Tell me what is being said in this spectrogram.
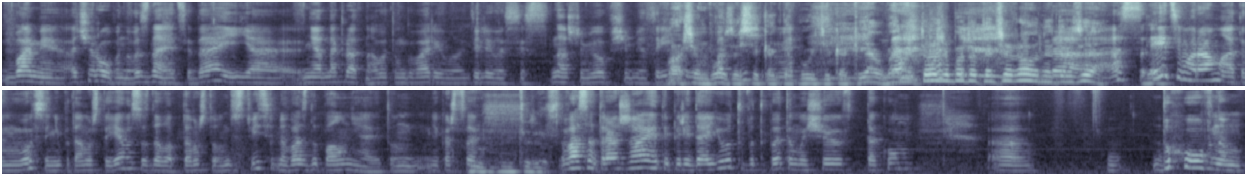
вами очарована, вы знаете, да, и я неоднократно об этом говорила, делилась и с нашими общими зрителями. В вашем возрасте, когда будете, как я, вами тоже будут очарованы, друзья. А с этим ароматом вовсе не потому, что я его создала, а потому что он действительно вас дополняет. Он, мне кажется, вас отражает и передает вот в этом еще в таком э, духовном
